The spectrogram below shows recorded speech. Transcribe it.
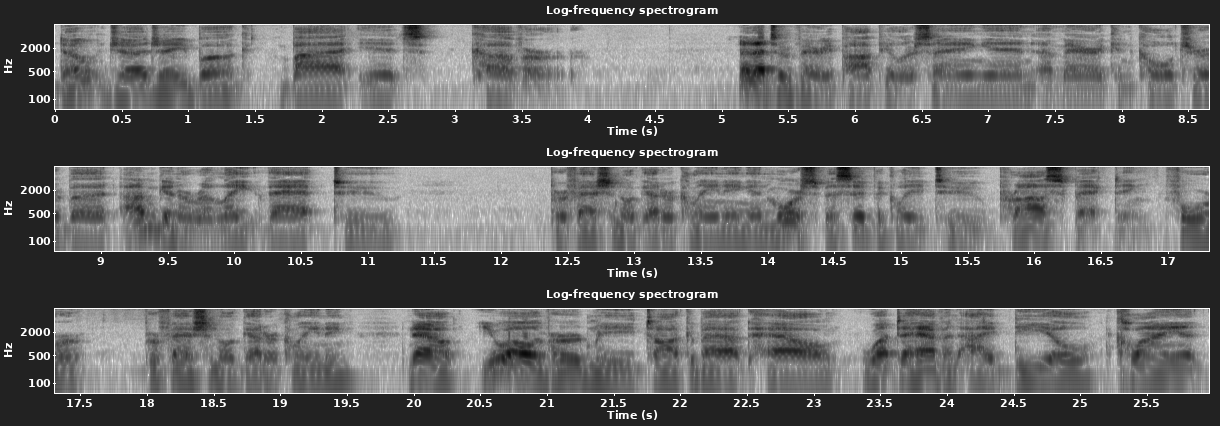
Don't judge a book by its cover. Now, that's a very popular saying in American culture, but I'm going to relate that to professional gutter cleaning and more specifically to prospecting for professional gutter cleaning. Now, you all have heard me talk about how what to have an ideal client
